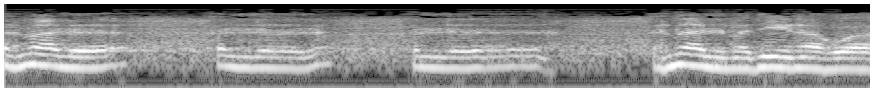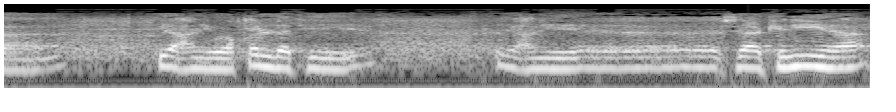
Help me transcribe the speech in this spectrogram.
إهمال إهمال المدينة ويعني وقلة يعني آه، ساكنيها.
